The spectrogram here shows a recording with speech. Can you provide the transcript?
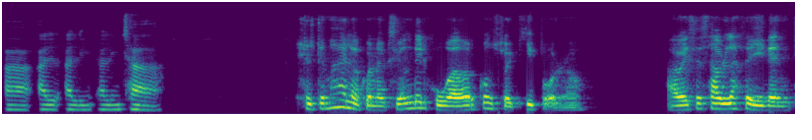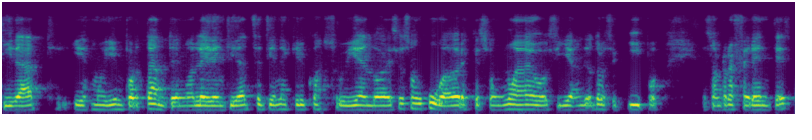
a, a, a la hinchada? El tema de la conexión del jugador con su equipo, ¿no? a veces hablas de identidad y es muy importante, ¿no? La identidad se tiene que ir construyendo. A veces son jugadores que son nuevos y llegan de otros equipos, que son referentes,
